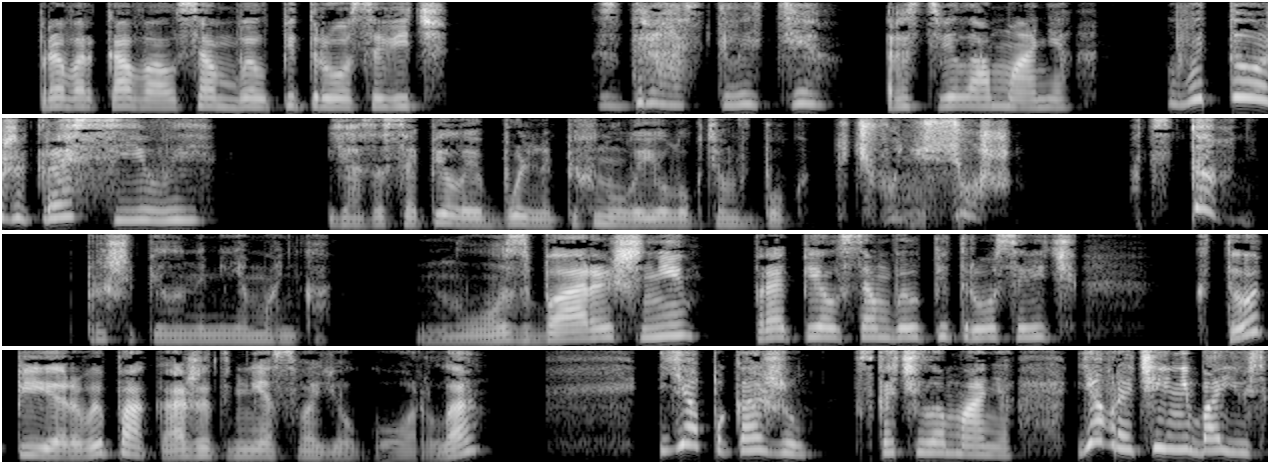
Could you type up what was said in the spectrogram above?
— проворковал Самвел Петросович. «Здравствуйте!» — расцвела Маня. «Вы тоже красивый!» Я засопела и больно пихнула ее локтем в бок. «Ты чего несешь?» «Отстань!» — прошипела на меня Манька. «Ну, с барышни!» — пропел Самвел Петросович. «Кто первый покажет мне свое горло?» «Я покажу!» — вскочила Маня. «Я врачей не боюсь,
